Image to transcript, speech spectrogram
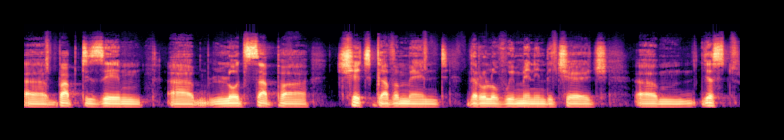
uh, baptism, uh, Lord's Supper, church government, the role of women in the church, um, just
